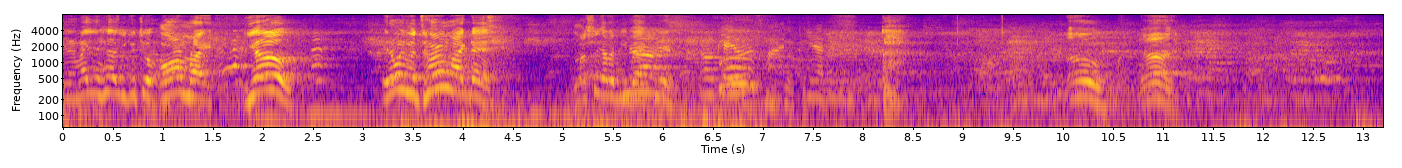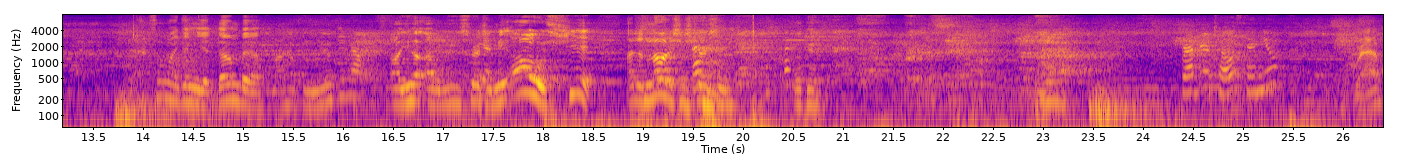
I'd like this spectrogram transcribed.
Yeah, how the hell you get your arm right? Yo! It don't even turn like that. My shit gotta be back here. Okay, that's fine. Yeah, this is Oh my god. Like giving me a dumbbell. Am I helping you? No. Oh, you oh, you stretching me? Oh shit! I just noticed you stretching me. Okay. Grab your toes, can you? Grab.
